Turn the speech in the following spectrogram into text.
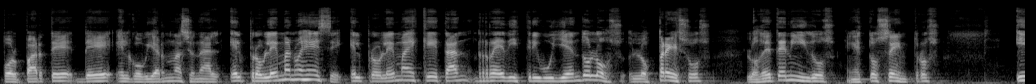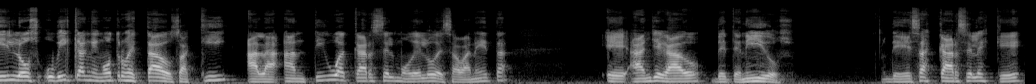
por parte del gobierno nacional. El problema no es ese, el problema es que están redistribuyendo los, los presos, los detenidos en estos centros y los ubican en otros estados. Aquí, a la antigua cárcel modelo de Sabaneta, eh, han llegado detenidos de esas cárceles que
